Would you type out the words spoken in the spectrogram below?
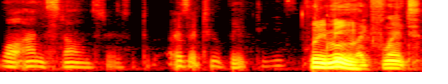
Well, on stones, there's a, is it two big T's? What do you mean? Like Flint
